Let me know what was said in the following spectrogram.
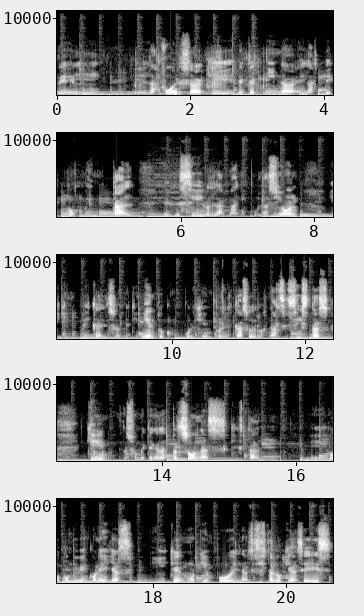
de la fuerza que determina el aspecto mental, es decir, la manipulación y que implica el sometimiento, como por ejemplo en el caso de los narcisistas que someten a las personas que están eh, o conviven con ellas y que al mismo tiempo el narcisista lo que hace es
